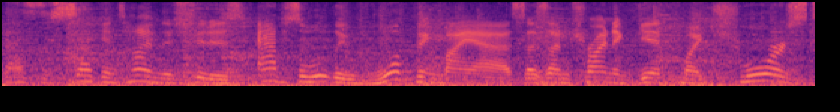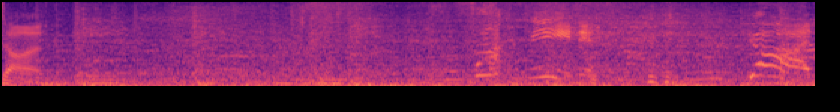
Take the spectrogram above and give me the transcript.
That's the second time this shit is absolutely whooping my ass as I'm trying to get my chores done. Fuck me! God,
